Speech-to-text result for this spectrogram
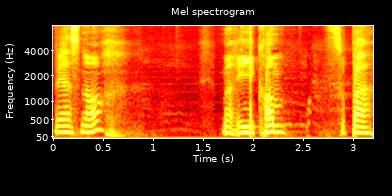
Wer ist noch? Marie, komm. Super.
